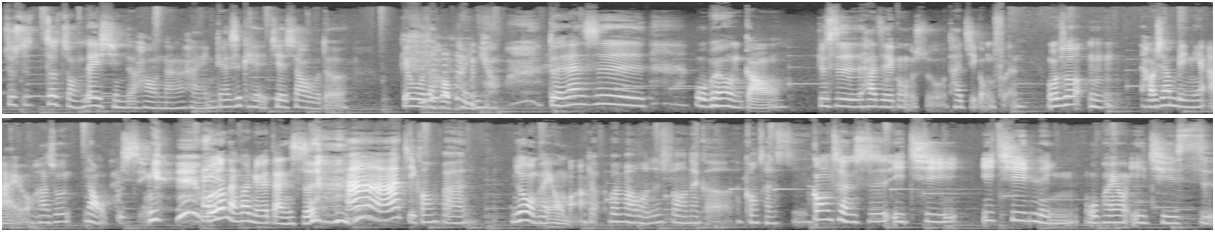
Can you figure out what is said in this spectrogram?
就是这种类型的好男孩，应该是可以介绍我的。给我的好朋友，对，但是我朋友很高，就是他直接跟我说他几公分，我说嗯，好像比你矮哦，他说那我不行，欸、我说难怪你会单身。啊，几公分？你说我朋友吗？对，不是，我是说那个工程师，工程师一七一七零，我朋友一七四，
